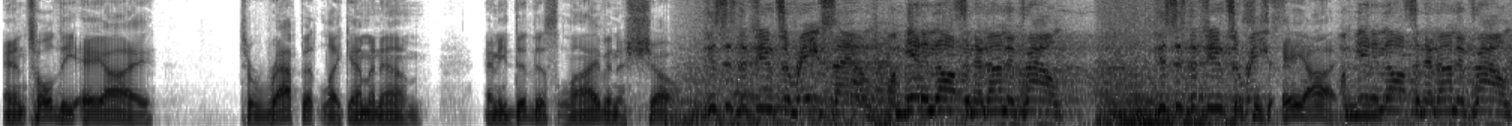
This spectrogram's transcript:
and told the AI to rap it like Eminem. And he did this live in a show. This is the future rave sound. I'm getting lost in an underground. This is the future This rave. is AI. I'm getting lost in an underground.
